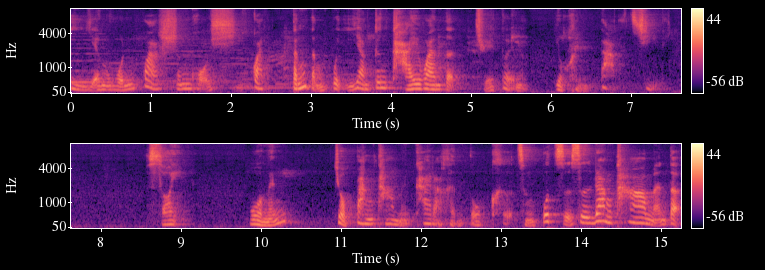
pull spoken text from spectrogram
语言、文化、生活习惯等等不一样，跟台湾的绝对呢有很大的距离。所以，我们。就帮他们开了很多课程，不只是让他们的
